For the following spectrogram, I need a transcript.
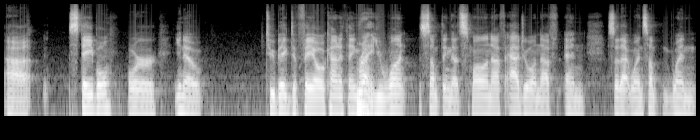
uh, stable or you know too big to fail kind of thing. Right. But you want something that's small enough, agile enough, and so that when some when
